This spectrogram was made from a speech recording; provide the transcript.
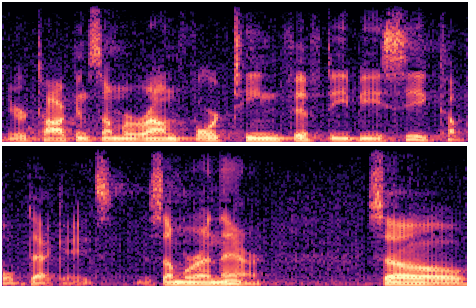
You're talking somewhere around 1450 BC, couple decades, somewhere in there. So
